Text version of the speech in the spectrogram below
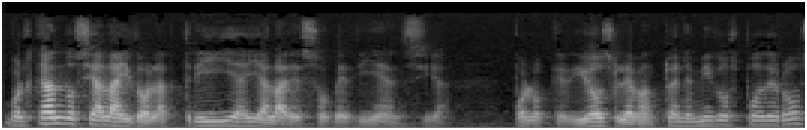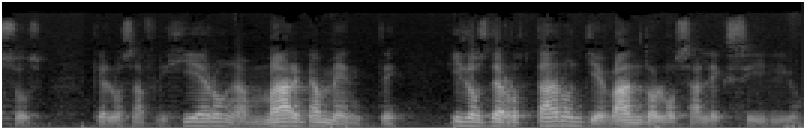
volcándose a la idolatría y a la desobediencia, por lo que Dios levantó enemigos poderosos que los afligieron amargamente y los derrotaron llevándolos al exilio.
